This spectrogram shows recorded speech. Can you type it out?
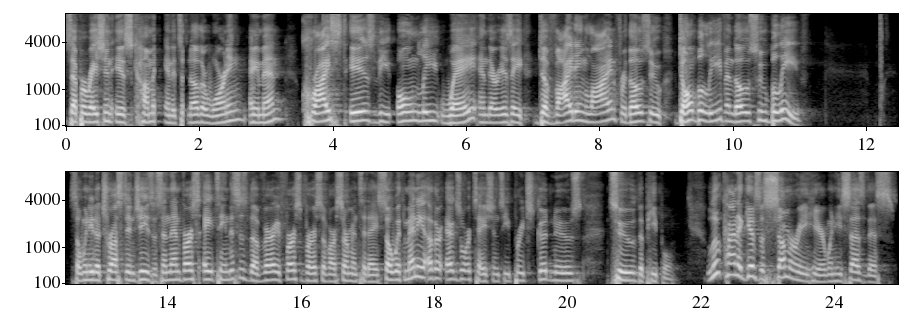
Separation is coming, and it's another warning. Amen. Christ is the only way, and there is a dividing line for those who don't believe and those who believe. So we need to trust in Jesus. And then verse 18, this is the very first verse of our sermon today. So with many other exhortations, he preached good news to the people. Luke kind of gives a summary here when he says this.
